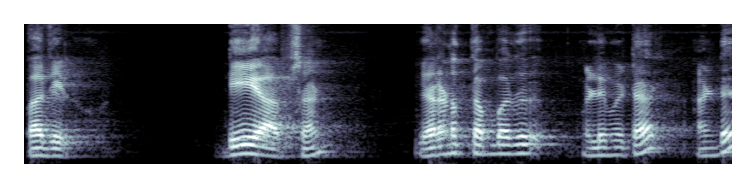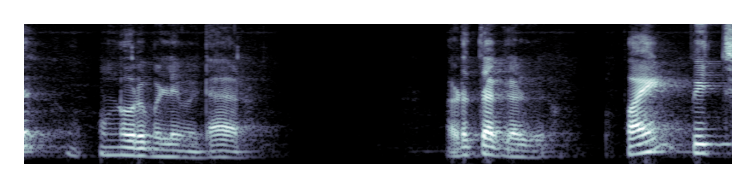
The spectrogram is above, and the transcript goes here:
பதில். டி ஆப்ஷன் இரநூத்தம்பது மில்லிமீட்டர் அண்டு முந்நூறு மில்லிமீட்டர் அடுத்த கேள்வி. ஃபைன் பிச்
